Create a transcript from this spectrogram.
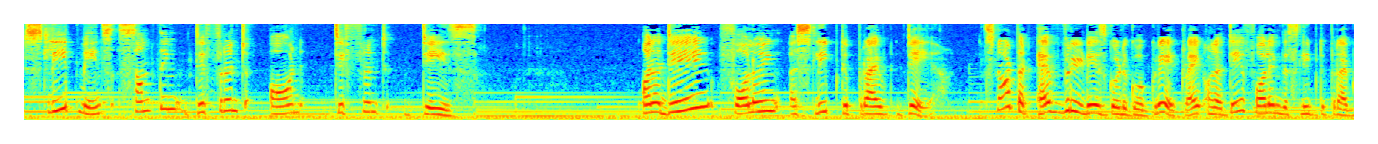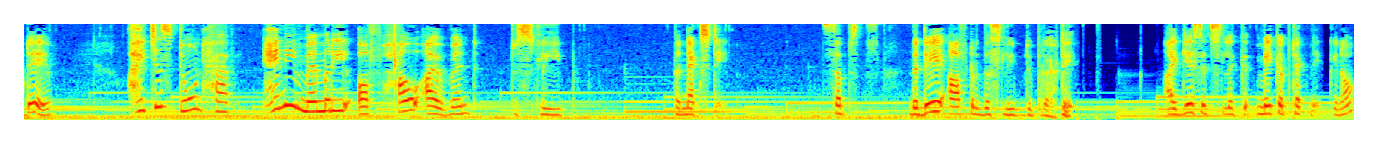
sleep means something different on different days. On a day following a sleep deprived day, it's not that every day is going to go great, right? On a day following the sleep deprived day, I just don't have any memory of how I went to sleep the next day. The day after the sleep deprived day. I guess it's like a makeup technique, you know?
